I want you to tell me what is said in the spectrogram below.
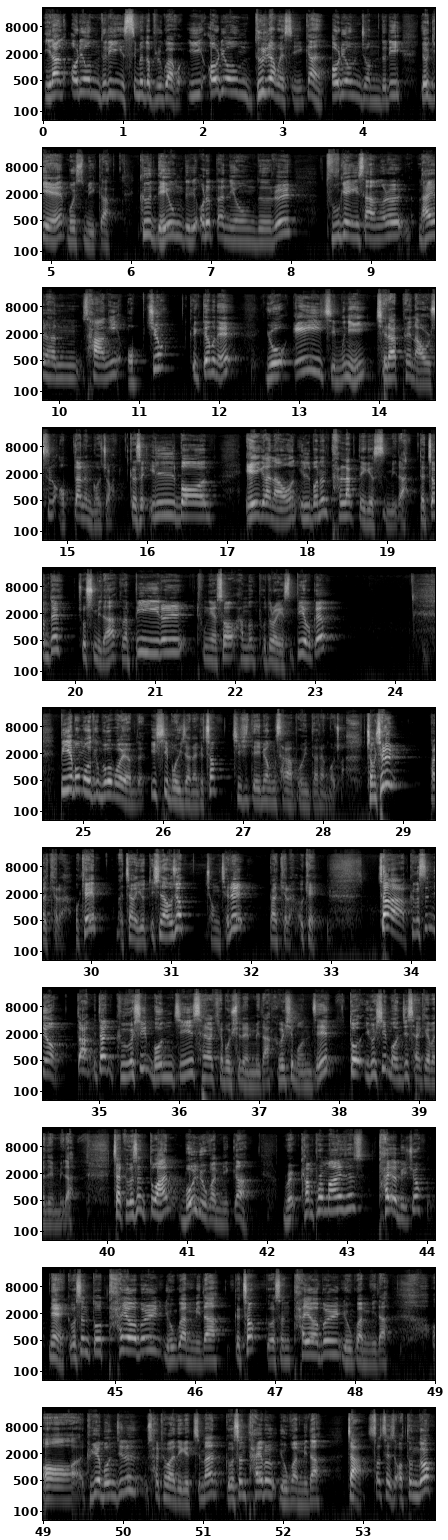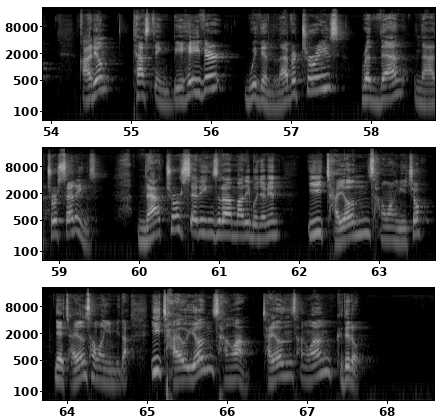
이런 어려움들이 있음에도 불구하고 이 어려움들이라고 했으니까 어려운 점들이 여기에 뭐 있습니까? 그 내용들이 어렵다는 내용들을 두 개 이상을 나열한 사항이 없죠. 그렇기 때문에 요 A 지문이 제일 앞에 나올 수는 없다는 거죠. 그래서 1번 A가 나온 1번은 탈락되겠습니다. 여러분들? 좋습니다. 그럼 B를 통해서 한번 보도록 하겠습니다. B 볼까요? B에 보면 어떻게 뭐가 보여요, 여러분들? 이시 보이잖아요. 그렇죠? 지시 대명사가 보인다는 거죠. 정체를 밝혀라. 오케이? 마찬가지 이 뜻이 나오죠? 정체를 밝혀라. 오케이. 자, 그것은요. 일단 그것이 뭔지 생각해 보셔야 됩니다. 그것이 뭔지 또 이것이 뭔지 생각해 봐야 됩니다. 자, 그것은 또한 뭘 요구합니까? Compromises 타협이죠. 네, 그것은 또 타협을 요구합니다. 그렇죠? 그것은 타협을 요구합니다. 어, 그게 뭔지는 살펴봐야 되겠지만 그것은 타협을 요구합니다. 자, such 어떤 거? 가령 testing behavior within laboratories rather than natural settings. natural settings란 말이 뭐냐면 이 자연 상황이죠. 네, 자연 상황입니다. 이 자연 상황, 자연 상황 그대로.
